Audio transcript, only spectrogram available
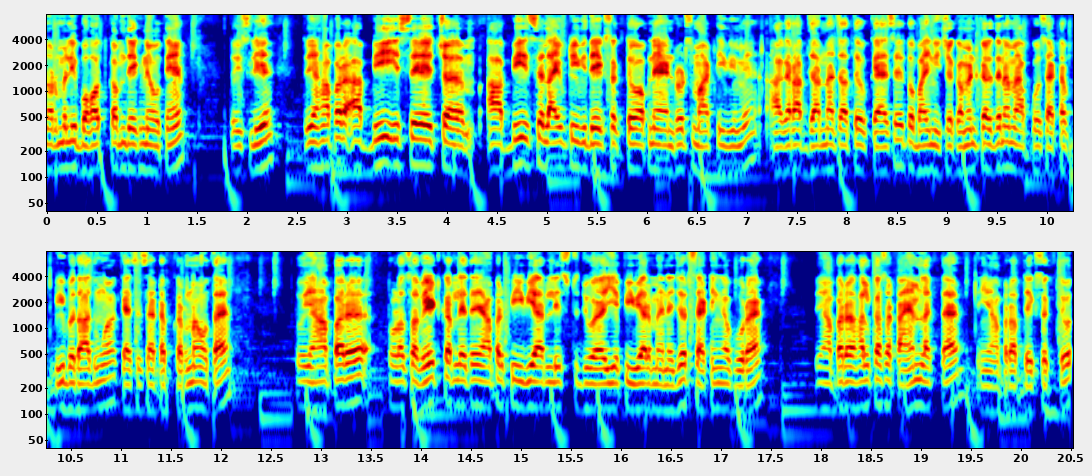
नॉर्मली बहुत कम देखने होते हैं तो इसलिए। तो यहाँ पर आप भी इससे आप भी इससे लाइव टीवी देख सकते हो अपने एंड्रॉइड स्मार्ट टीवी में। अगर आप जानना चाहते हो कैसे तो भाई नीचे कमेंट कर देना, मैं आपको सेटअप भी बता दूँगा कैसे सेटअप करना होता है। तो यहाँ पर थोड़ा सा वेट कर लेते हैं। यहाँ पर पीवीआर लिस्ट जो है, ये पीवीआर मैनेजर सेटिंग अप हो रहा है। तो यहाँ पर हल्का सा टाइम लगता है तो यहाँ पर आप देख सकते हो।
